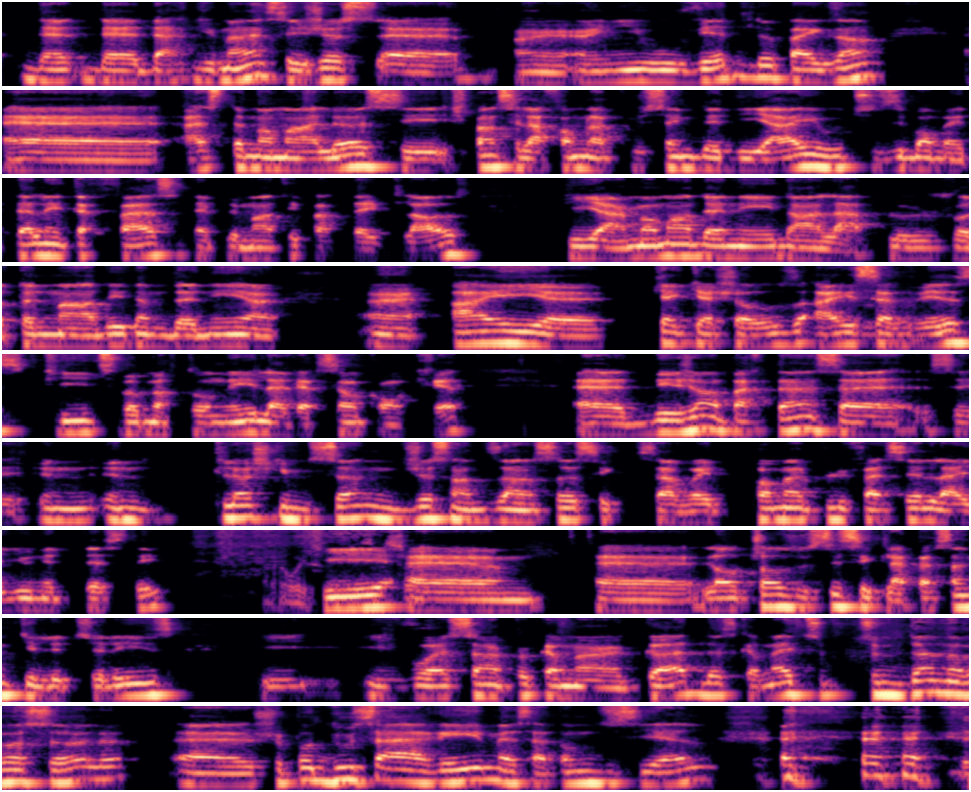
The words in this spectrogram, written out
d'arguments, de, c'est juste euh, un, un new vide, par exemple, euh, à ce moment-là, c'est, je pense que c'est la forme la plus simple de DI où tu dis, bon, ben, telle interface est implémentée par telle classe. Puis à un moment donné dans l'app, je vais te demander de me donner un, un I euh, quelque chose, I service, puis tu vas me retourner la version concrète. Euh, déjà en partant, ça, c'est une, une cloche qui me sonne juste en disant ça, c'est que ça va être pas mal plus facile à unit tester. Ah oui, puis euh, euh, l'autre chose aussi, c'est que la personne qui l'utilise, il, voit ça un peu comme un god. C'est comme hey, tu, me donneras ça. Là. Euh, je sais pas d'où ça arrive, mais ça tombe du ciel.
